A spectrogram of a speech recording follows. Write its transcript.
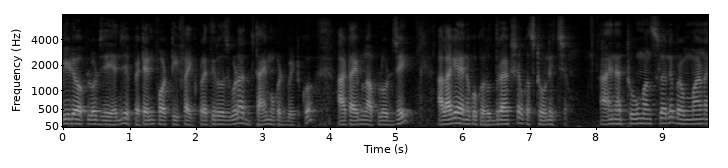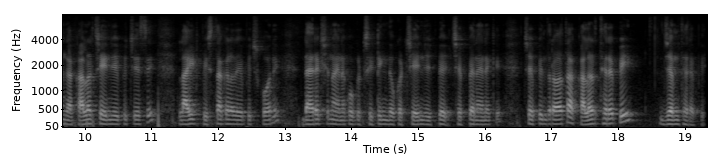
వీడియో అప్లోడ్ చేయని చెప్పా. టెన్ ఫార్టీ ఫైవ్కి ప్రతిరోజు కూడా టైం ఒకటి పెట్టుకో. ఆ టైంలో అప్లోడ్ చేయి. అలాగే ఆయనకు ఒక రుద్రాక్ష ఒక స్టోన్ ఇచ్చాం. ఆయన టూ మంత్స్లోనే బ్రహ్మాండంగా కలర్ చేంజ్ చేయించేసి లైట్ పిస్తా కలర్ చేయించుకొని డైరెక్షన్ ఆయనకు ఒకటి సిట్టింగ్ది ఒకటి చేంజ్ చెప్పి చెప్పాను ఆయనకి. చెప్పిన తర్వాత ఆ కలర్ థెరపీ జెమ్ థెరపీ.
